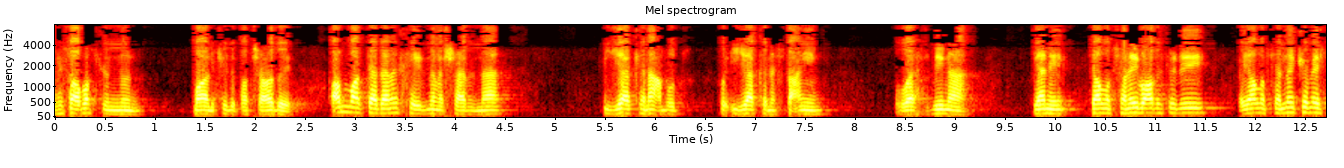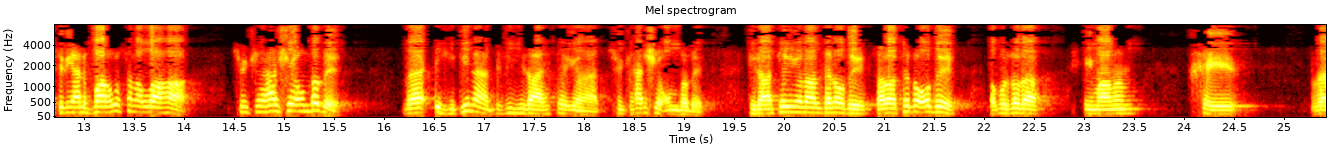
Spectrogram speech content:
hesabat gününün malikidir, patşahıdır. Amma qədərin xeyrinə və şərinə İyyəkə nə'bud və İyyəkə nəstəin və əhdinə Yəni, yalnız sənə ibadət edir və yalnız səndən kömək istəyir. Yəni, bağlısan Allaha. Çünki hər şey ondadır. Və ihdinə bizi hidayətə yönəld. Çünki hər şey ondadır. Hidayətə yönəldən odur, zalatə də odur. Və burada da imanın xeyr və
